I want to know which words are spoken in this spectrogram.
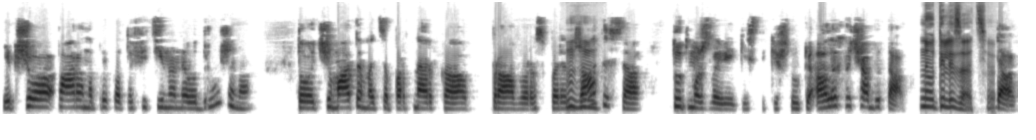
якщо пара, наприклад, офіційно не одружена, то чи матиметься партнерка право розпоряджатися? Угу. Тут можливі якісь такі штуки, але хоча б так. Не утилізація. Так,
